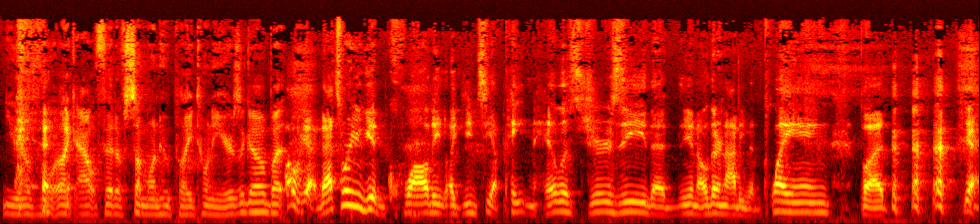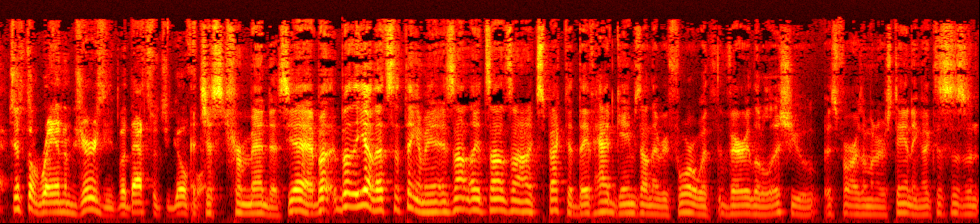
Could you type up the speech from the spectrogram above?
uniform, like outfit of someone who played 20 years ago. But Oh yeah, that's where you get quality. Like you'd see a Peyton Hillis jersey that you know they're not even playing, but yeah, just the random jerseys. But that's what you go for. It's just tremendous, yeah. But but yeah, that's the thing. I mean, it's not like it's not, it's not unexpected. They've had games down there before with very little issue, as far as I'm understanding. Like this isn't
